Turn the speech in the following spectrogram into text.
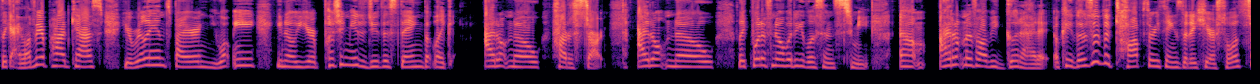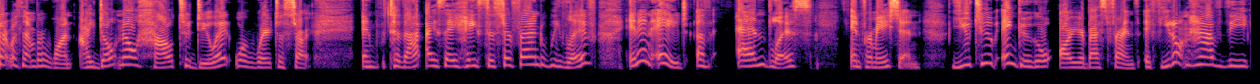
like I love your podcast. You're really inspiring. You want me, you know, you're pushing me to do this thing, but like I don't know how to start. I don't know, like, what if nobody listens to me? Um, I don't know if I'll be good at it. Okay, those are the top three things that I hear. So let's start with number one. I don't know how to do it or where to start. And to that, I say, hey, sister friend, we live in an age of endless information. YouTube and Google are your best friends. If you don't have the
